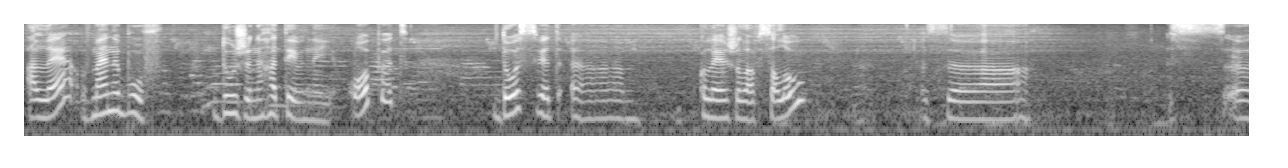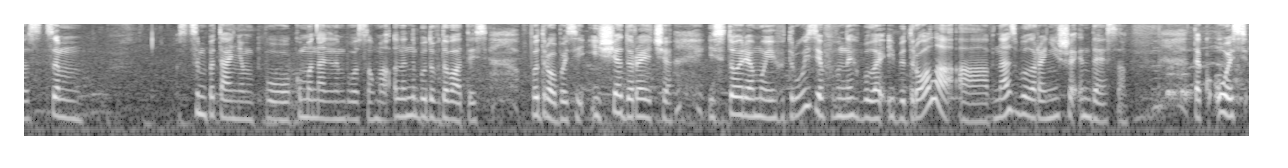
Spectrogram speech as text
Але в мене був дуже негативний опит, досвід, е, коли я жила в Салоу з, е, з, е, з цим. З цим питанням по комунальним послугам, але не буду вдаватись в подробиці. І ще, до речі, історія моїх друзів. В них була і бідрола, а в нас була раніше ендеса. Так ось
